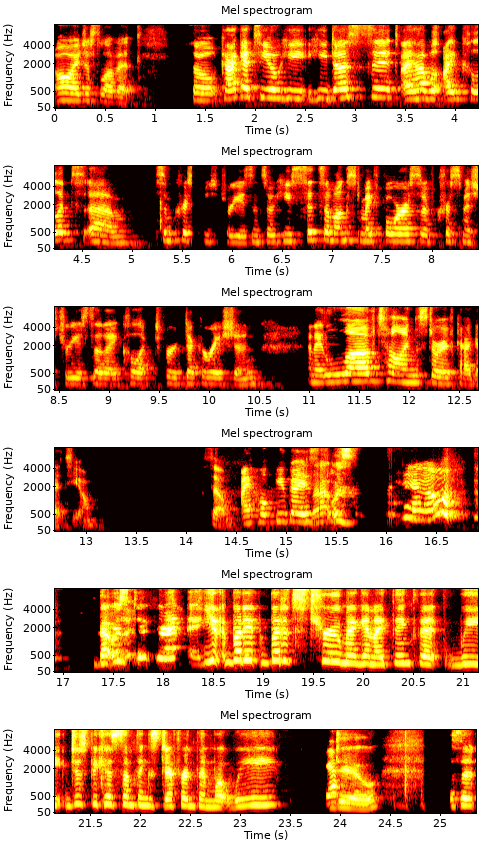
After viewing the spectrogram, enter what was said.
Oh, I just love it. So Caga Tio, he he does sit. I have I collect um, some Christmas trees, and so he sits amongst my forest of Christmas trees that I collect for decoration. And I love telling the story of Caga Tio. So I hope you guys. That was You know. that was different you know, but it but it's true megan i think that we just because something's different than what we Yeah. do doesn't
